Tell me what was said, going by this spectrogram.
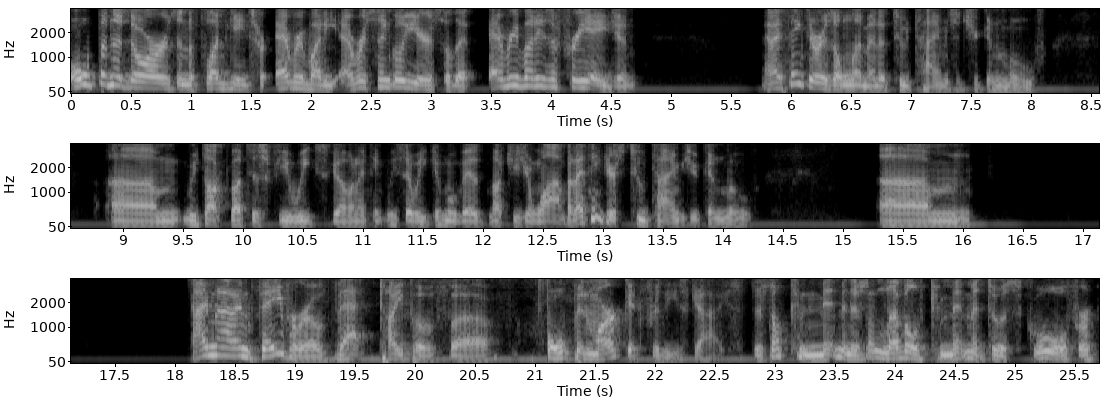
open the doors and the floodgates for everybody every single year so that everybody's a free agent. And I think there is a limit of two times that you can move. Um, we talked about this a few weeks ago, and I think we said we can move as much as you want, but I think there's two times you can move. Um, I'm not in favor of that type of uh, open market for these guys. There's no commitment. There's no level of commitment to a school for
